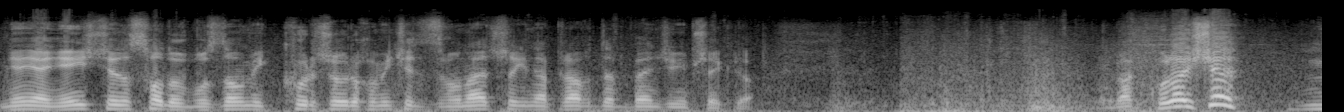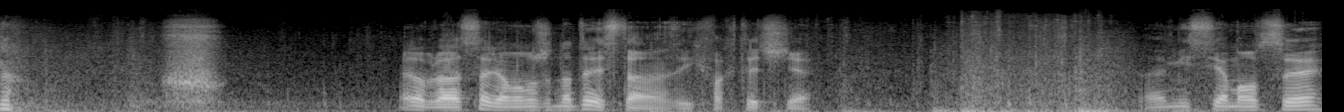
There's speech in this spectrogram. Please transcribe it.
Nie, nie, nie idźcie do schodów, bo znowu mi kurczę uruchomicie dzwoneczek i naprawdę będzie mi przykro. Dobra, kulej się! No. E, Dobra, ale serio, może na dystans ich faktycznie. Emisja mocy.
